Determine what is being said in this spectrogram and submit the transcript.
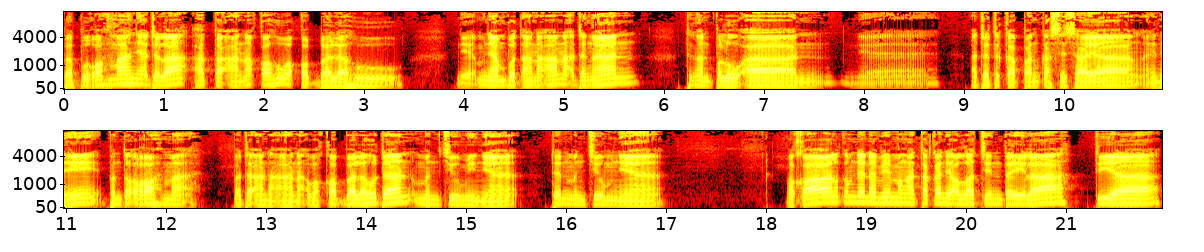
babu rahmahnya adalah hatta anaqahu wa qabbalahu. Ya, menyambut anak-anak dengan dengan pelukan, ya, ada dekapan kasih sayang. Ini bentuk rahmah pada anak-anak. Waqabbalahu dan menciuminya dan menciumnya. Maka kemudian Nabi mengatakan ya Allah cintailah dia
